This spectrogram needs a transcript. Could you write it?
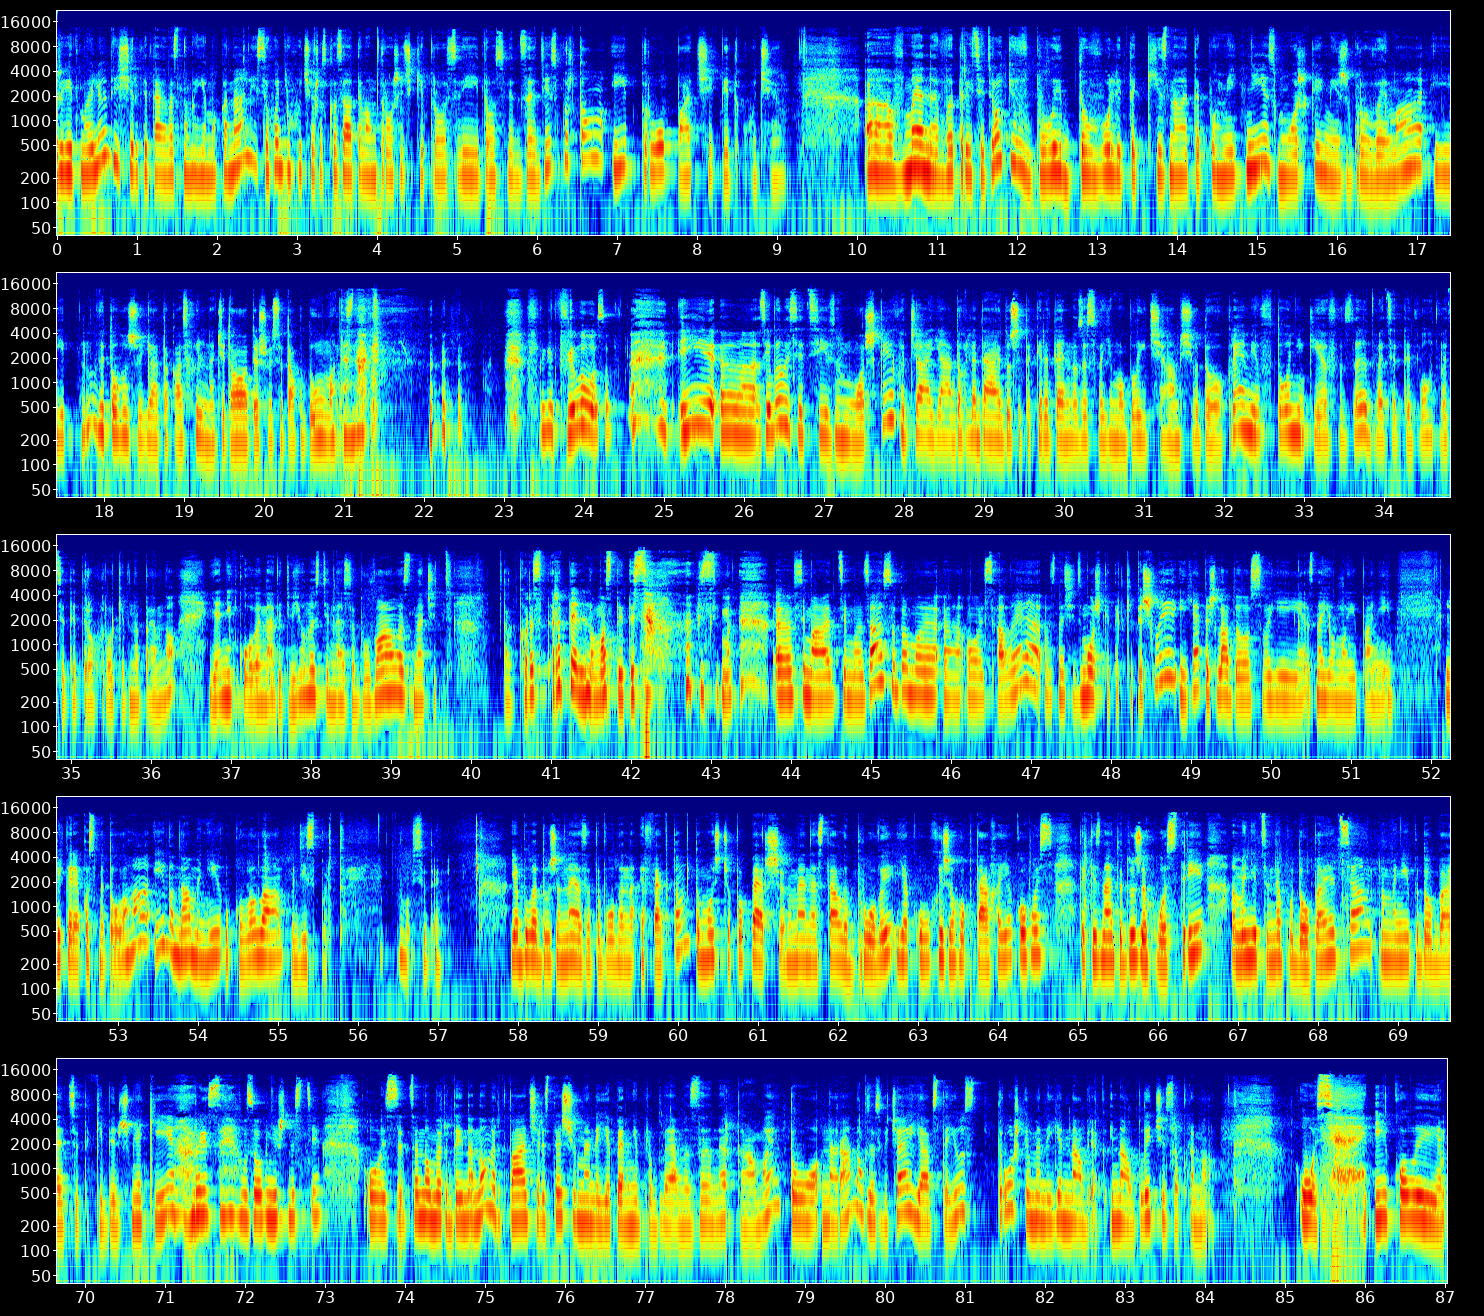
Привіт, мої любі! Щиро вітаю вас на моєму каналі. Сьогодні хочу розказати вам трошечки про свій досвід з діспортом і про патчі під очі. Е, в мене в 30 років були доволі такі, знаєте, помітні зморшки між бровима. І ну, від того, що я така схильна читати, щось отак думати, знаєте такий філософ. І е, з'явилися ці зморшки, хоча я доглядаю дуже таки ретельно за своїм обличчям щодо кремів, тоніків з 22-23 років, напевно. Я ніколи навіть в юності не забувала, значить. Так, ретельно маститися всіма е, всіма цими засобами. Е, ось, Але значить, зморшки такі пішли, і я пішла до своєї знайомої пані лікаря-косметолога, і вона мені уколола діспорт. Ну, сюди. Я була дуже незадоволена ефектом, тому що, по-перше, в мене стали брови, як у хижого птаха якогось, такі, знаєте, дуже гострі. Мені це не подобається. Мені подобаються такі більш м'які риси у зовнішності. Ось це номер один. А номер два, через те, що в мене є певні проблеми з нерками, то на ранок зазвичай я встаю з трошки в мене є набряк і на обличчі, зокрема. Ось, і коли.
